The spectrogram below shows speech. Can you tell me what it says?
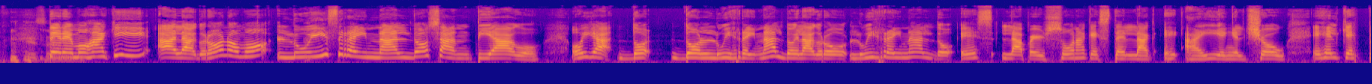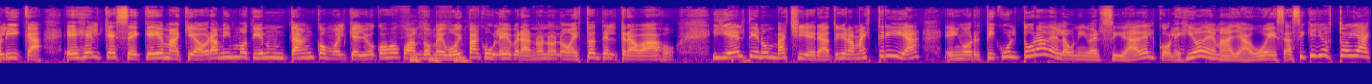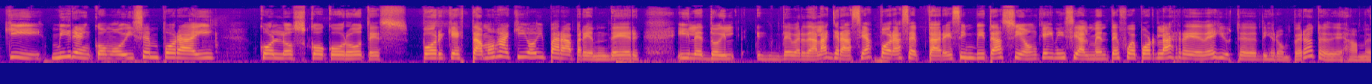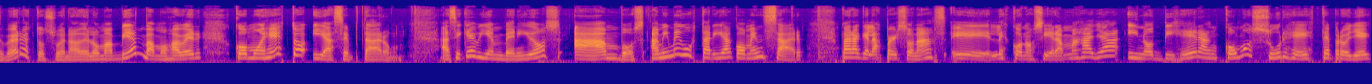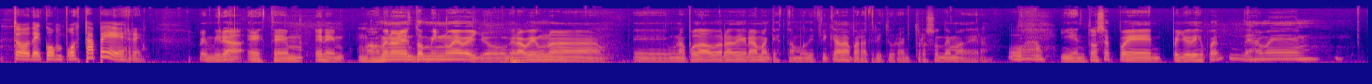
Tenemos aquí al agrónomo Luis Reinaldo Santiago. Oiga, don Luis Reinaldo, el agro Luis Reinaldo es la persona que está en la, eh, ahí en el show, es el que explica, es el que se quema, que ahora mismo tiene un tan como el que yo cojo cuando me voy para Culebra. No, no, no, esto es del trabajo. Y él tiene un bachillerato y una maestría en horticultura de la Universidad del Colegio de Mayagüez. Así que yo estoy aquí, miren, como dicen por ahí, con los cocorotes, porque estamos aquí hoy para aprender y les doy de verdad las gracias por aceptar esa invitación que inicialmente fue por las redes y ustedes dijeron, espérate, déjame ver, esto suena de lo más bien, vamos a ver cómo es esto y aceptaron. Así que bienvenidos a ambos. A mí me gustaría comenzar para que las personas eh, les conocieran más allá y nos dijeran cómo surge este proyecto de Composta PR. Pues mira, este, en más o menos en el 2009 yo grabé una, eh, una podadora de grama que está modificada para triturar trozos de madera. Wow. Y entonces, pues, pues yo dije, pues déjame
